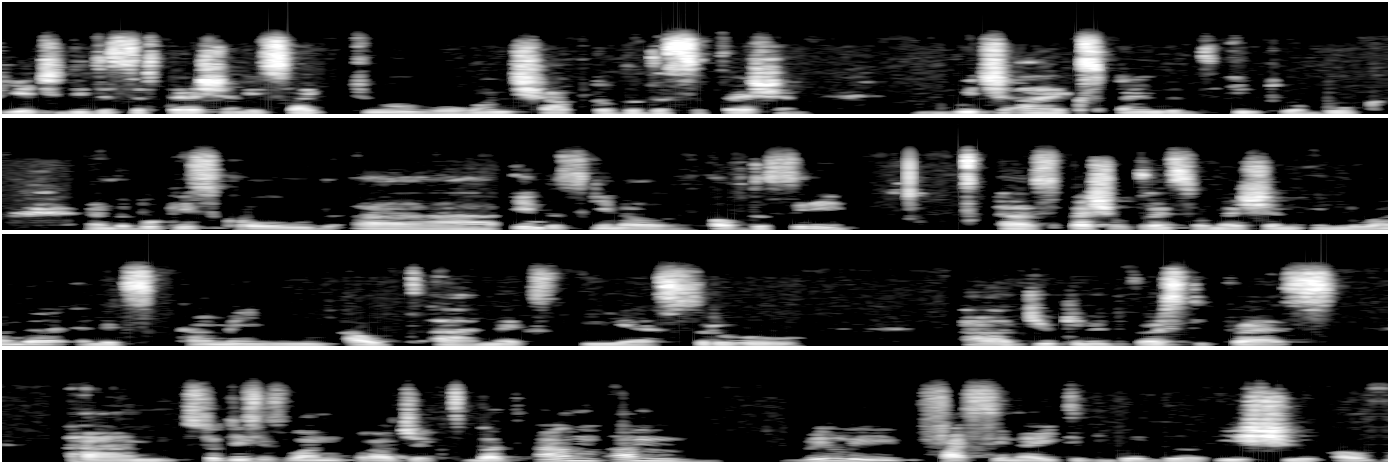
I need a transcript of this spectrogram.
PhD dissertation. It's like two or one chapter of the dissertation which I expanded into a book. And the book is called uh, In the Skin of, of the City uh, Spatial Transformation in Luanda, and it's coming out uh, next year through uh, Duke University Press. Um, so this is one project, but I'm I'm really fascinated with the issue of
